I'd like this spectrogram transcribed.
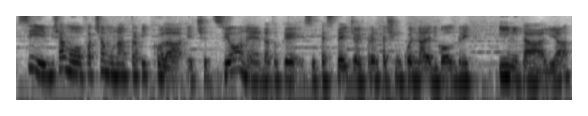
Sì, diciamo facciamo un'altra piccola eccezione, dato che si festeggia il 35ennale di Goldrake in Italia.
